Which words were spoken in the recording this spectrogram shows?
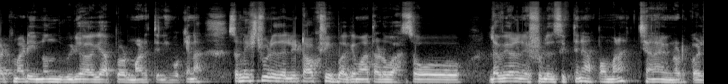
ಕಟ್ ಮಾಡಿ ಇನ್ನೊಂದು ವಿಡಿಯೋ ಆಗಿ ಅಪ್ಲೋಡ್ ಮಾಡ್ತೀನಿ ಓಕೆನಾ ಸೊ ನೆಕ್ಸ್ಟ್ ವಿಡಿಯೋದಲ್ಲಿ ಟಾಕ್ಸಿಕ್ ಬಗ್ಗೆ ಮಾತಾಡುವ. So love you next video ಸಿಗ್ತೀನಿ. ಅಪ್ಪ, ಅಮ್ಮನ ಚೆನ್ನಾಗಿ ನೋಡ್ಕೊಳ್ಳಿ.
